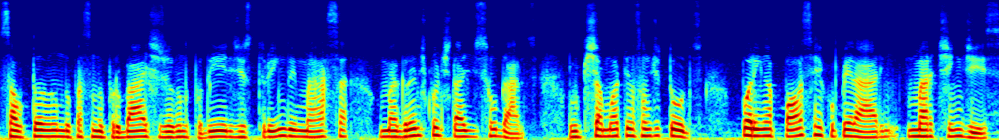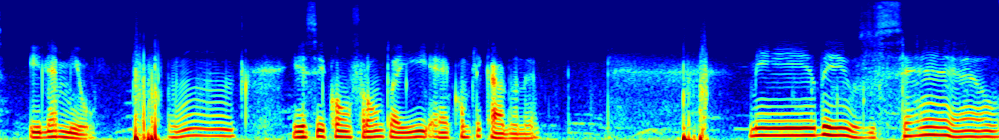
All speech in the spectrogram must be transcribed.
saltando, passando por baixo, jogando poderes, destruindo em massa uma grande quantidade de soldados, o que chamou a atenção de todos. Porém, após se recuperarem, Martin diz: Ele é meu. Hum, esse confronto aí é complicado, né? Meu Deus do céu.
